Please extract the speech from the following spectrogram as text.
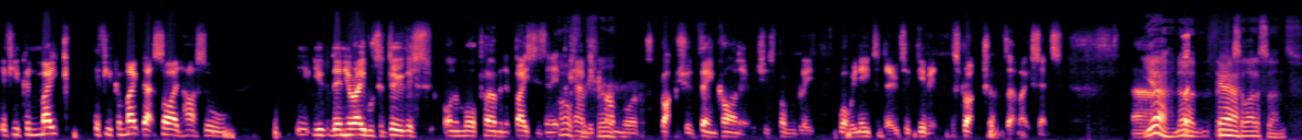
if you can make if you can make that side hustle you, you then you're able to do this on a more permanent basis and it Oh, can become sure. more of a structured thing can't it which is probably what we need to do to give it the structure if that makes sense Um, yeah, no, that, that Yeah. makes a lot of sense.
